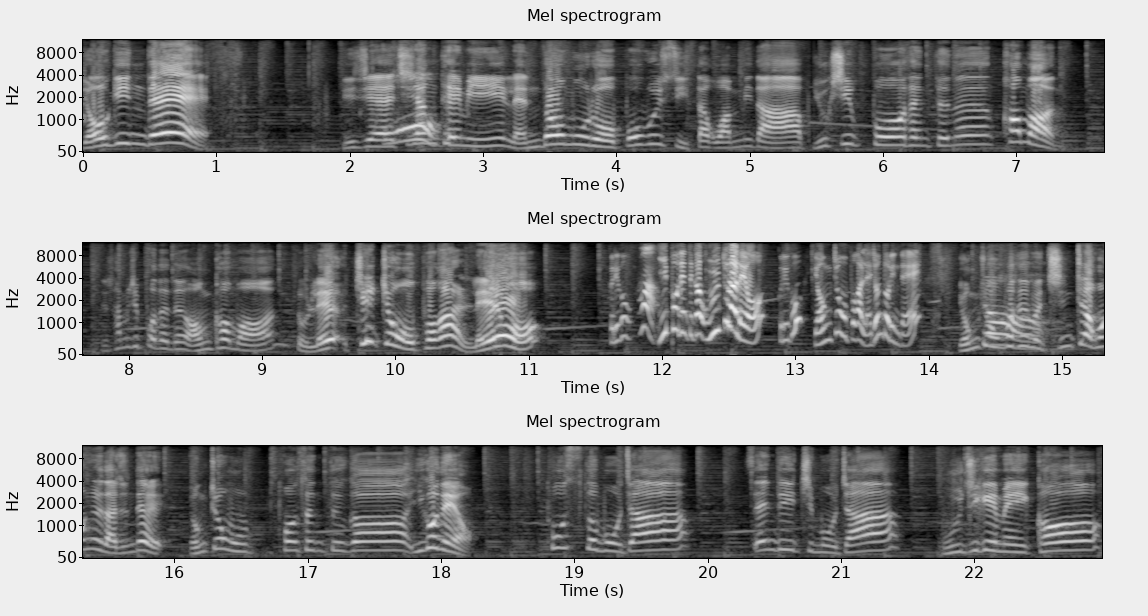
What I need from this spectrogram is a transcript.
여기인데 이제 오. 치장템이 랜덤으로 뽑을 수 있다고 합니다. 60%는 common 30%는 uncommon 또 레, 7.5%가 rare 0.5%면 진짜 확률이 낮은데 0.5%가 이거네요. 토스터 모자 샌드위치 모자 무지개 메이커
